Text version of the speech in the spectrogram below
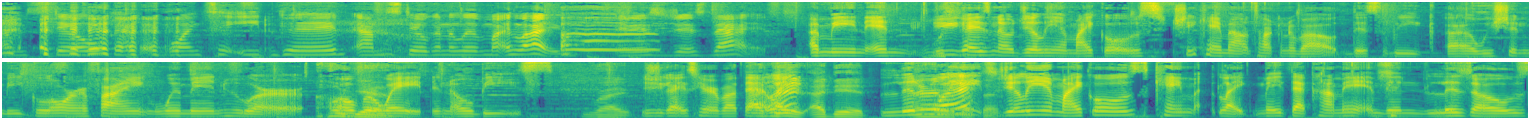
I'm still going to eat good. I'm still gonna live my life. and it's just that. I mean, and do you guys know Jillian Michaels? She came out talking about this week. Uh, we shouldn't be glorifying women who are Oh, yeah. overweight and obese. Right. Did you guys hear about that? I like did. I did. Literally, that. Jillian Michaels came like made that comment, and then Lizzo's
